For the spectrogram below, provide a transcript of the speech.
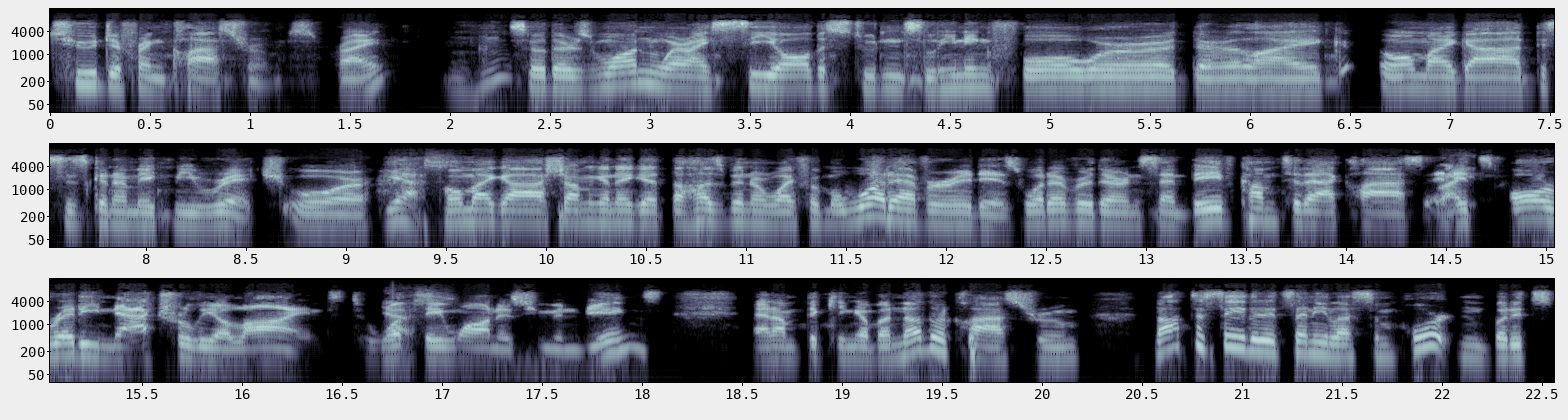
two different classrooms right Mm-hmm. So there's one where I see all the students leaning forward. They're like, "Oh my God, this is gonna make me rich," or "Yes, oh my gosh, I'm gonna get the husband or wife of whatever it is, whatever their incentive." They've come to that class and right. it's already naturally aligned to what yes. they want as human beings. And I'm thinking of another classroom not to say that it's any less important, but it's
